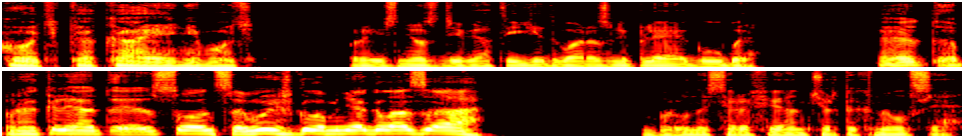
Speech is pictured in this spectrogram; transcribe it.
«Хоть какая-нибудь», — произнес девятый, едва разлепляя губы. «Это проклятое солнце выжгло мне глаза!» Бруно Серафиан чертыхнулся.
